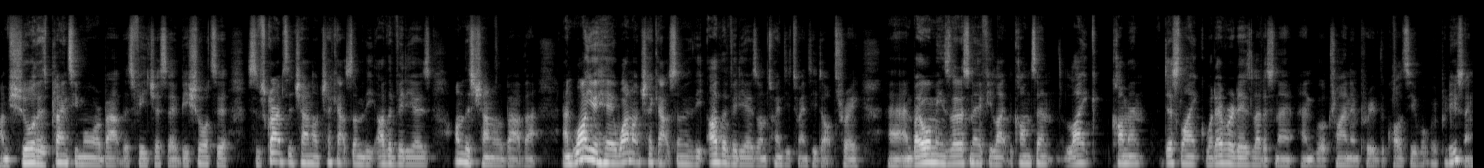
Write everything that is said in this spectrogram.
I'm sure there's plenty more about this feature. So be sure to subscribe to the channel, check out some of the other videos on this channel about that. And while you're here, why not check out some of the other videos on 2020.3? Uh, and by all means, let us know if you like the content, like, comment, dislike, whatever it is, let us know, and we'll try and improve the quality of what we're producing.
